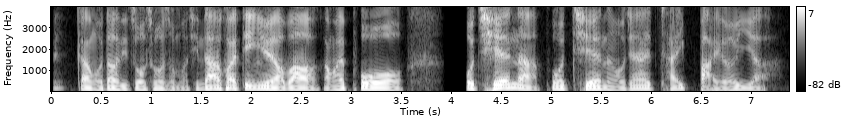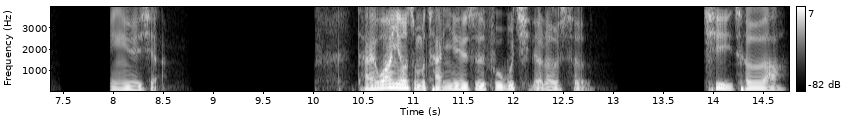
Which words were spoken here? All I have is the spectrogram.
干！我到底做错什么？请大家快订阅好不好？赶快破破千呐！破千了！我现在才一百而已啊！订阅一下。台湾有什么产业是扶不起的垃圾？汽车啊！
